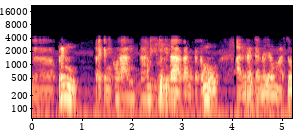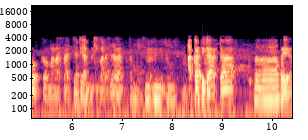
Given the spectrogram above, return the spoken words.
eh, print rekening koran. Nah di situ kita akan ketemu aliran dana yang masuk ke mana saja, diambil di mana saja akan ketemu. Seperti itu. Mm-mm. Agar tidak ada eh, apa ya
